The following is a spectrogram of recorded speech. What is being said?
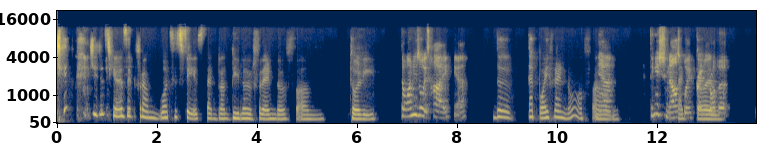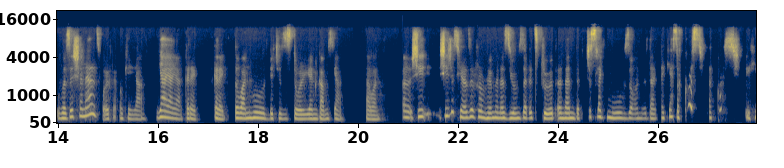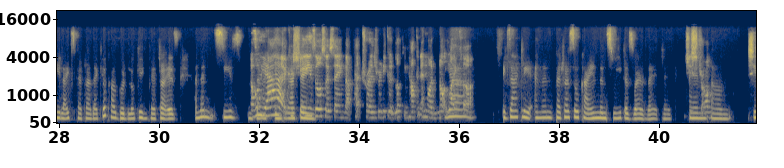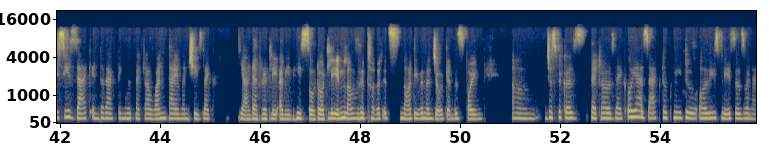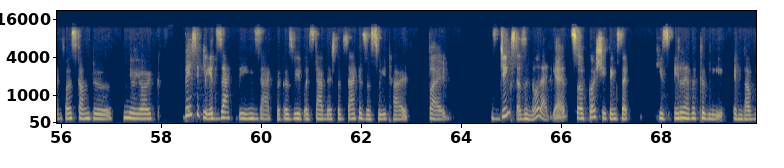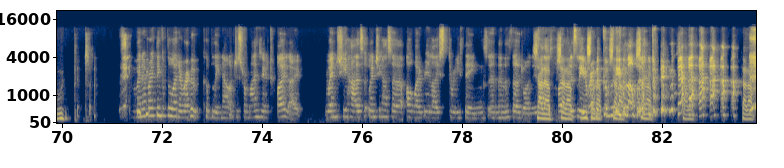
she just hears it from what's his face, that drug dealer friend of um Tori. the one who's always high, yeah. The that boyfriend, no, of um Yeah. I think it's Chanel's boyfriend, girl. Robert. was it Chanel's boyfriend? Okay, yeah. Yeah, yeah, yeah, correct, correct. The one who ditches the story and comes, yeah, that one. Uh, she she just hears it from him and assumes that it's truth, and then that just like moves on with that. Like, yes, of course, of course, he likes Petra. Like, look how good looking Petra is, and then sees. Oh Zach yeah, because she's also saying that Petra is really good looking. How can anyone not like her? Exactly. And then Petra's so kind and sweet as well, right? Like She's and, strong. Um, she sees Zach interacting with Petra one time and she's like, Yeah, definitely. I mean, he's so totally in love with her. It's not even a joke at this point. um, just because Petra was like, oh yeah, Zach took me to all these places when I'd first come to New York. Basically, it's Zach being Zach because we've established that Zach is a sweetheart, but Jinx doesn't know that yet. So of course she thinks that he's irrevocably in love with Petra. Whenever I think of the word irrevocably now, it just reminds me of Twilight. When she has when she has a oh I realized three things and then the third one is Shut I up, shut up, you shut up, shut up, love with shut up, Shut up.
